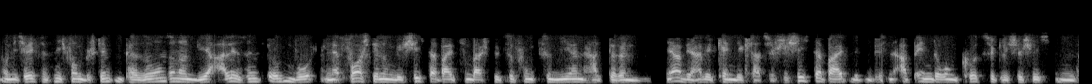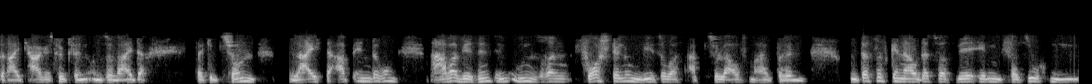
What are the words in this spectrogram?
und ich rede jetzt nicht von bestimmten Personen, sondern wir alle sind irgendwo in der Vorstellung, wie Schichtarbeit zum Beispiel zu funktionieren hat drin. Ja, wir, wir kennen die klassische Schichtarbeit mit ein bisschen Abänderung, kurzzyklische Schichten, drei Tageszyklen und so weiter. Da gibt es schon leichte Abänderungen, aber wir sind in unseren Vorstellungen, wie sowas abzulaufen hat, drin. Und das ist genau das, was wir eben versuchen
